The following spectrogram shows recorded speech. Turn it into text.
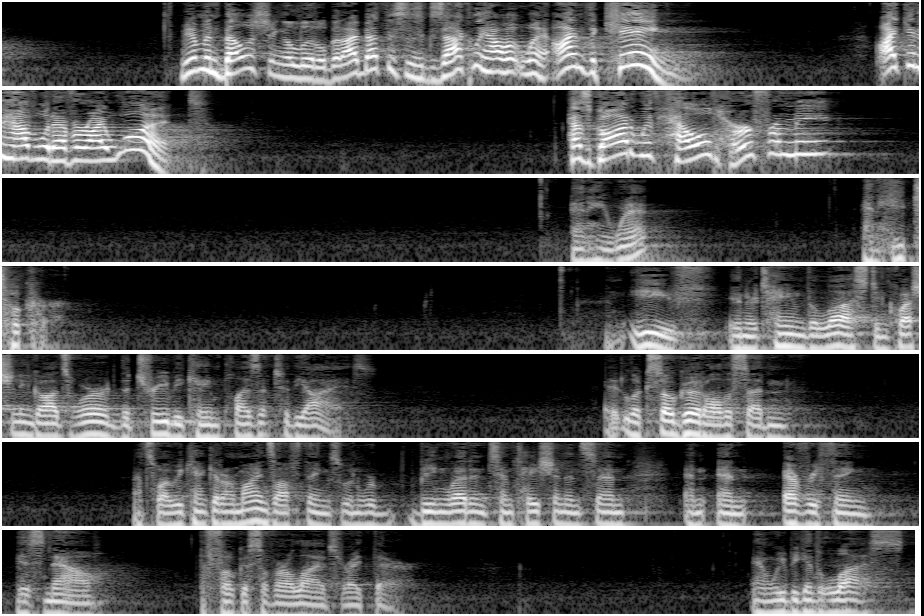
We I'm embellishing a little bit. I bet this is exactly how it went. I'm the king. I can have whatever I want. Has God withheld her from me? And he went and he took her. And Eve entertained the lust in questioning God's word. The tree became pleasant to the eyes. It looked so good all of a sudden. That's why we can't get our minds off things when we're being led in temptation and sin, and, and everything is now the focus of our lives right there and we begin to lust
